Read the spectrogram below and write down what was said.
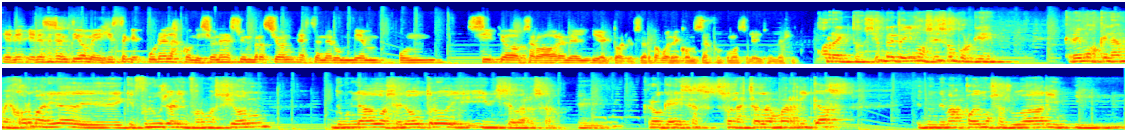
En, ese sentido, me dijiste que una de las condiciones de su inversión es tener un, un sitio de observador en el directorio, ¿cierto? O en el consejo, como se le dice en México. Correcto. Siempre pedimos eso porque creemos que la mejor manera de, que fluya la información de un lado hacia el otro y, viceversa. Eh, creo que esas son las charlas más ricas en donde más podemos ayudar y,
